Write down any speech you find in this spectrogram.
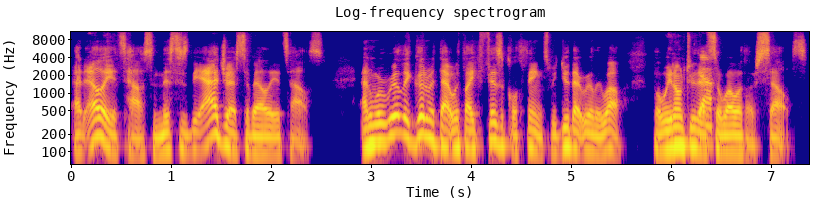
at Elliot's house, and this is the address of Elliot's house. And we're really good with that with like physical things. We do that really well, but we don't do that Yeah. so well with ourselves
